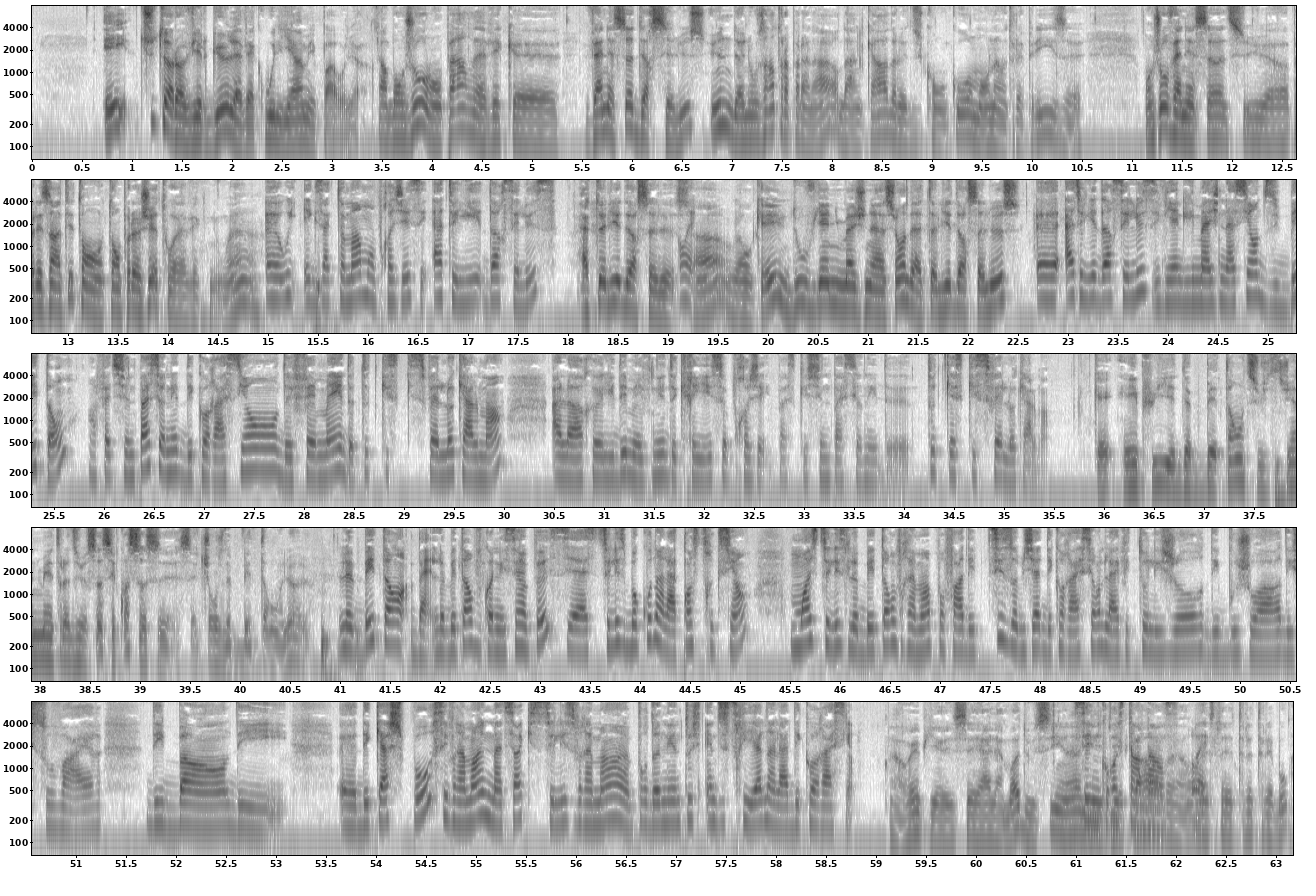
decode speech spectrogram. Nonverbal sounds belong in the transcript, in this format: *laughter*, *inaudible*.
Et Tutora Virgule avec William et Paola. Bonjour, on parle avec euh, Vanessa Dorcelus, une de nos entrepreneurs dans le cadre du concours Mon Entreprise. Euh, Bonjour Vanessa, tu as présenté ton, ton projet, toi, avec nous, hein? Euh, oui, exactement. Mon projet, c'est Atelier d'Orcelus. Atelier d'Orcelus, Ouais. hein? OK. D'où vient l'imagination d'Atelier d'Orcelus? Euh, Atelier d'Orcelus il vient de l'imagination du béton. En fait, je suis une passionnée de décoration, de fait main, de tout ce qui se fait localement. Alors, euh, l'idée m'est venue de créer ce projet parce que je suis une passionnée de tout ce qui se fait localement. OK? Et puis, de béton, tu, tu viens de m'introduire ça. C'est quoi ça, ce- cette chose de béton-là? là? Le béton, ben, le béton, vous connaissez un peu, ça s'utilise beaucoup dans la construction. Moi, j'utilise le béton vraiment pour faire des petits objets de décoration de la vie de tous les jours, des bougeoirs, des sous-verts, des bancs, des, euh, des cache-pots. C'est vraiment une matière qui s'utilise vraiment euh, pour donner une touche industrielle dans la décoration. Ah oui, puis euh, c'est à la mode aussi. Hein, C'est une grosse décors, tendance, euh, ouais. C'est très, très beau.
